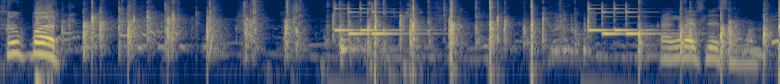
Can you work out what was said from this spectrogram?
Super. Congratulations.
